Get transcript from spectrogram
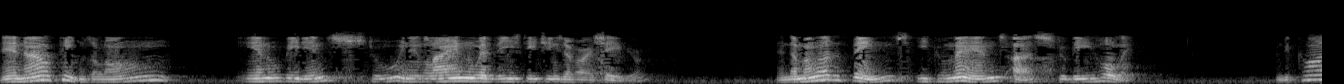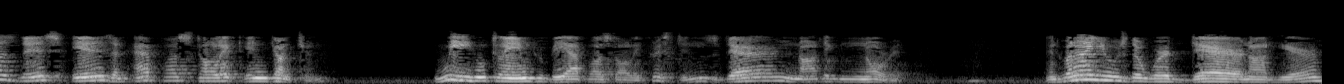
And now, Peter's along in obedience to and in line with these teachings of our Savior. And among other things, he commands us to be holy. And because this is an apostolic injunction, we who claim to be apostolic Christians dare not ignore it. And when I use the word dare not here,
